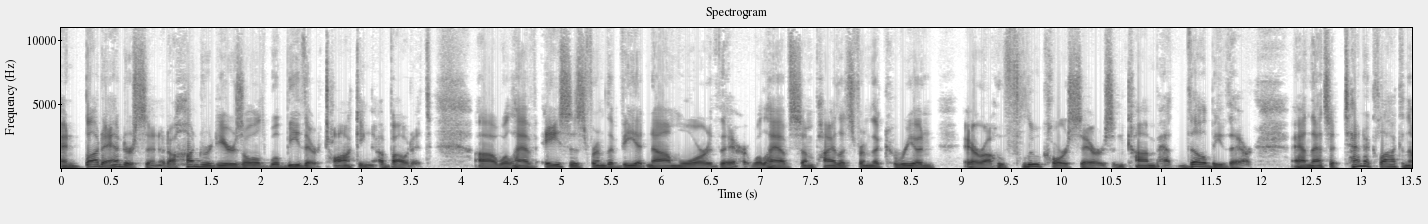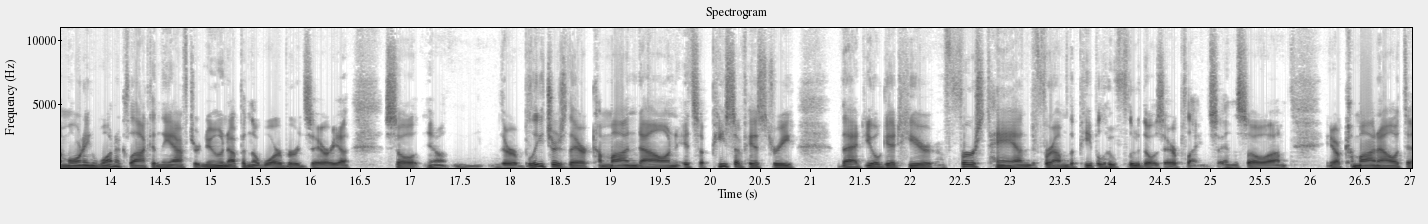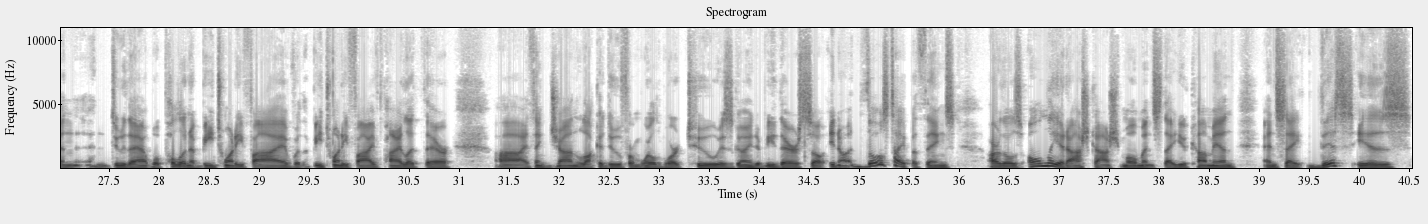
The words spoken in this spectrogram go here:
and Bud Anderson at 100 years old will be there talking about it. Uh, we'll have aces from the Vietnam War there. We'll have some pilots from the Korean era who flew Corsairs in combat. They'll be there. And that's at 10 o'clock in the morning, 1 o'clock in the afternoon up in the Warbirds area. So, you know, there are bleachers there. Come on down. It's a piece of history that you'll get here firsthand from the people who flew those airplanes. And so, um, you know, come on out and, and do that. We'll pull in a B 25 with a B 25 pilot there. Uh, I think John Luckadoo from World War II is going to be there. So, you know, those type of things are those only at Oshkosh moments that you come in and say, this is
